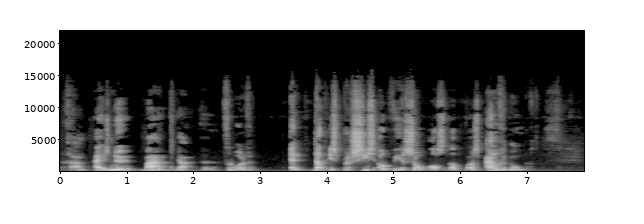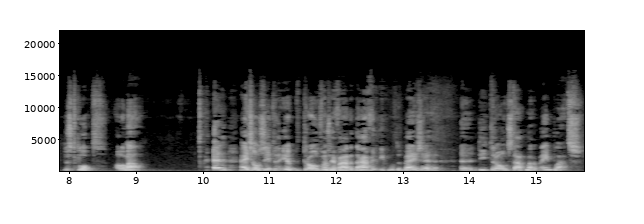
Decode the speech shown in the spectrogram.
gaan. Hij is nu waar, ja, eh, verborgen. En dat is precies ook weer zoals dat was aangekondigd. Dus het klopt allemaal. En hij zal zitten op de troon van zijn vader David. Ik moet erbij zeggen, eh, die troon staat maar op één plaats.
